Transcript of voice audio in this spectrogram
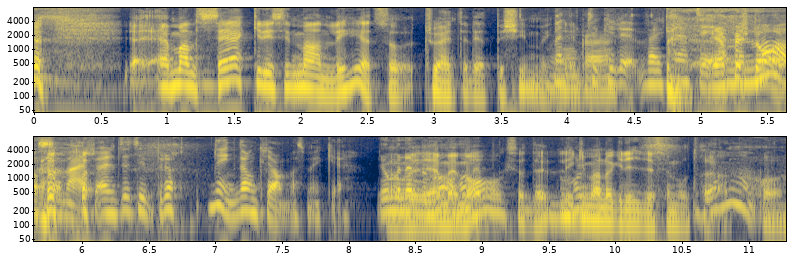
Är man säker i sin manlighet så tror jag inte det är ett bekymmer. Men Kring. tycker du verkligen att det är MMA som är så? Är det inte typ brottning? De kramas mycket. jo, Ja, men men MMA, också, där ligger man och grider sig mot varandra. Ja. Och,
